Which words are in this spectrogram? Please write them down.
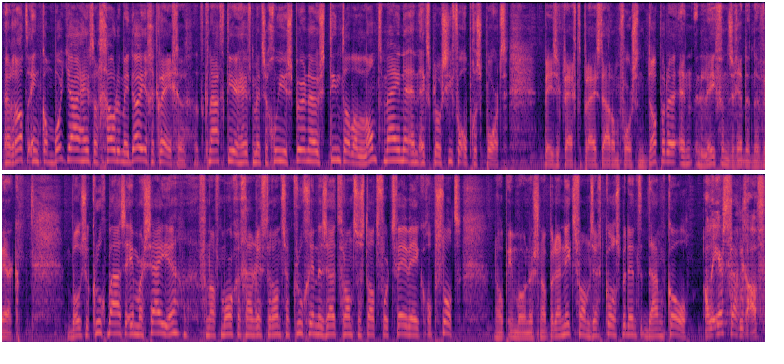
Een rat in Cambodja heeft een gouden medaille gekregen. Het knaagdier heeft met zijn goede speurneus tientallen landmijnen en explosieven opgespoord. Deze krijgt de prijs daarom voor zijn dappere en levensreddende werk. Boze kroegbazen in Marseille. Vanaf morgen gaan restaurants en kroegen in de Zuid-Franse stad voor twee weken op slot. Een hoop inwoners snappen daar niks van, zegt correspondent Daan Kool. Allereerst vraag ik af,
